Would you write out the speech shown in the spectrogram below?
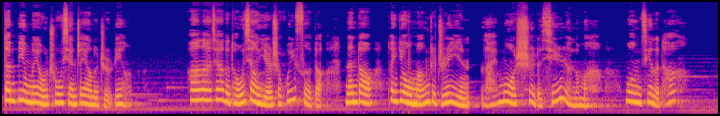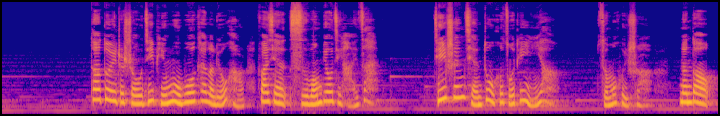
但并没有出现这样的指令。阿拉加的头像也是灰色的，难道他又忙着指引来末世的新人了吗？忘记了他？他对着手机屏幕拨开了刘海，发现死亡标记还在，其深浅度和昨天一样。怎么回事？难道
